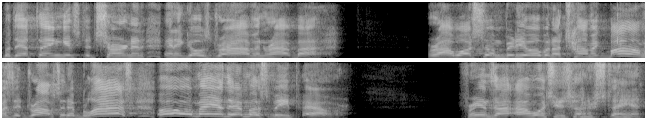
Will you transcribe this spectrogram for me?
but that thing gets to churning and it goes driving right by. Or I watch some video of an atomic bomb as it drops and it blasts. Oh man, that must be power. Friends, I, I want you to understand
